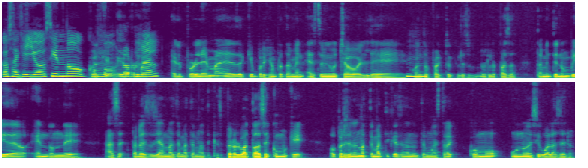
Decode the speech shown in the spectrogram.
o sea, que yo siendo pues como normal. El, problema es de que, por ejemplo, también este mismo chavo, el de Quantum Fracture que le pasa, también tiene un video en donde hace, pero eso ya más de matemáticas, pero el vato hace como que operaciones matemáticas en donde te muestra cómo uno es igual a cero.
